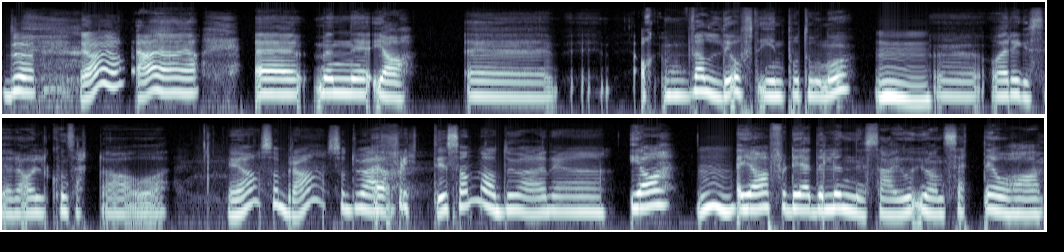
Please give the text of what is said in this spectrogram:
du, ja, ja. Ja, ja, ja. Eh, men eh, ja. Eh, veldig ofte inn på Tono, Mm. eh, og jeg registrerer alle konserter og Ja, så bra. Så du er Ja. flittig sånn, da. Du er eh, Ja, mm. ja for det, det lønner seg jo uansett det å ha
